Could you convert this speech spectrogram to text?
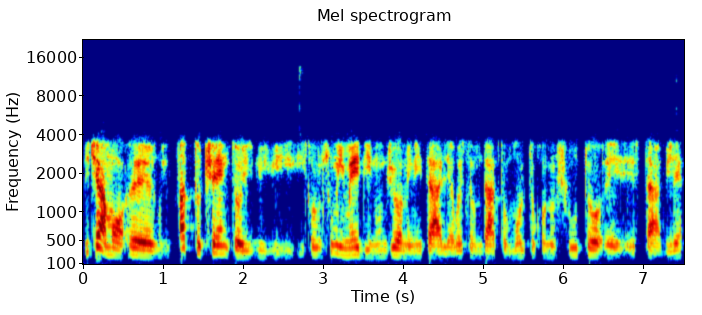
Diciamo, eh, fatto 100 i, i, i, consumi medi in un giorno in Italia, questo è un dato molto conosciuto e, e stabile,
